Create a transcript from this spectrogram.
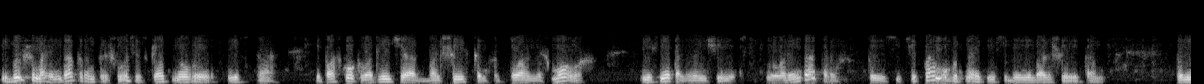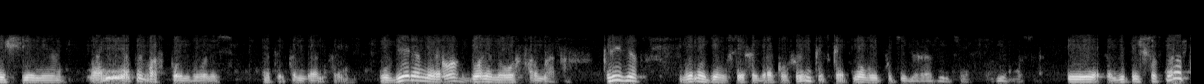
и бывшим арендаторам пришлось искать новые места. И поскольку, в отличие от больших концептуальных молов, у них нет ограничений у арендаторов, то есть и ЧП могут найти себе небольшие там помещения, они это воспользовались, этой тенденцией. Уверенный рост доли новых форматов. Кризис вынудил всех игроков рынка искать новые пути для развития бизнеса. И в 2016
